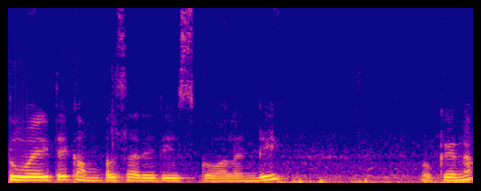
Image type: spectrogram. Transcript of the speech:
టూ అయితే కంపల్సరీ తీసుకోవాలండి. ఓకేనా?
